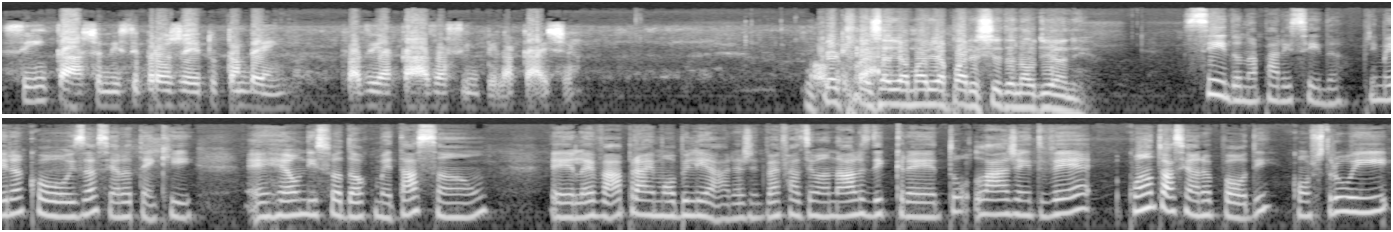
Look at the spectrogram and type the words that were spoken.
se encaixa nesse projeto também, fazer a casa assim pela Caixa. O que é que faz aí a Maria Aparecida Naldiane? Sim, dona Aparecida. Primeira coisa, a senhora tem que é, reunir sua documentação, é, levar para a imobiliária. A gente vai fazer uma análise de crédito, lá a gente vê quanto a senhora pode construir.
